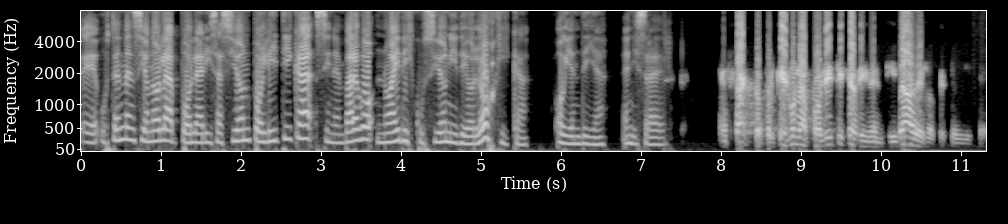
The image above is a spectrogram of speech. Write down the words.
Eh, usted mencionó la polarización política, sin embargo, no hay discusión ideológica hoy en día en Israel. Exacto, porque es una política de identidad de lo que se dice.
